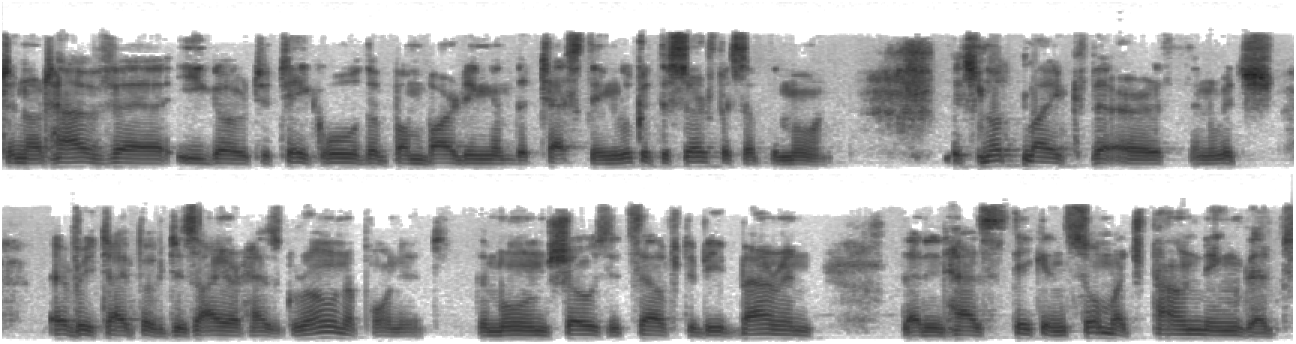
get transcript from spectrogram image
to not have uh, ego, to take all the bombarding and the testing. Look at the surface of the moon. It's not like the earth in which every type of desire has grown upon it. The moon shows itself to be barren that it has taken so much pounding that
